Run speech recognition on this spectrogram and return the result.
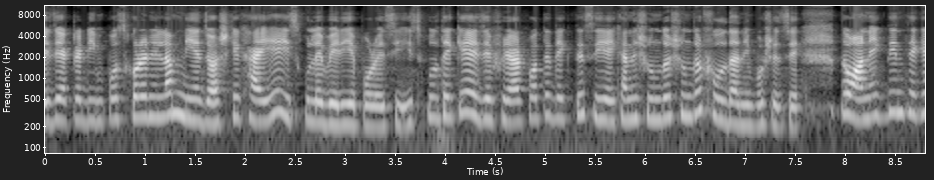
এই যে একটা ডিম পোস্ট করে নিলাম, নিয়ে যশকে খাইয়ে স্কুলে বেরিয়ে পড়েছি। স্কুল থেকে এই যে ফেরার পথে দেখতেছি এখানে সুন্দর সুন্দর ফুলদানি বসেছে। তো অনেক দিন থেকে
